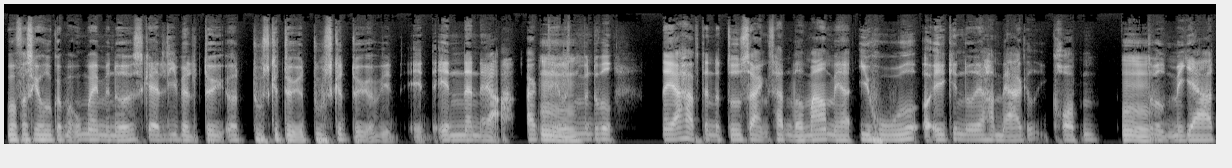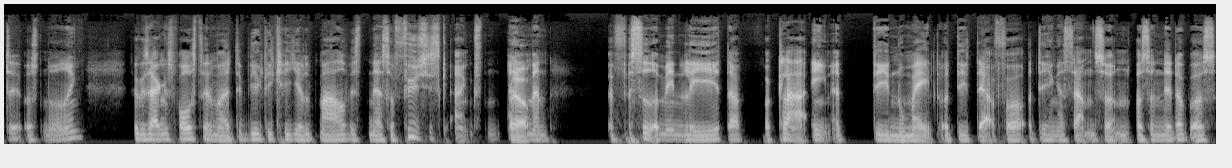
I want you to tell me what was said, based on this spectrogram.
hvorfor skal jeg overhovedet gøre mig umage med noget? Skal jeg alligevel dø, og du skal dø, og du skal dø, og vi enden er nær. Mm. Mm. Sådan. Men du ved, når jeg har haft den der dødsangst, har den været meget mere i hovedet, og ikke noget, jeg har mærket i kroppen, Mm. du ved, med hjerte og sådan noget, ikke? Så jeg kan sagtens forestille mig, at det virkelig kan hjælpe meget, hvis den er så fysisk angsten, at Ja. ja. man sidder med en læge, der forklarer en, at det er normalt, og det er derfor, og det hænger sammen sådan, og så netop også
